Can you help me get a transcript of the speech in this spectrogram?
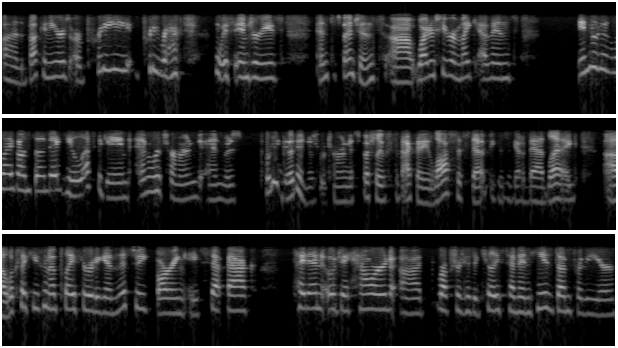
Uh, the Buccaneers are pretty pretty racked with injuries and suspensions. Uh, wide receiver Mike Evans injured his leg on Sunday. He left the game and returned and was pretty good in his return, especially with the fact that he lost a step because he got a bad leg. Uh, looks like he's going to play through it again this week, barring a setback. Tight end OJ Howard uh, ruptured his Achilles tendon. He is done for the year.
